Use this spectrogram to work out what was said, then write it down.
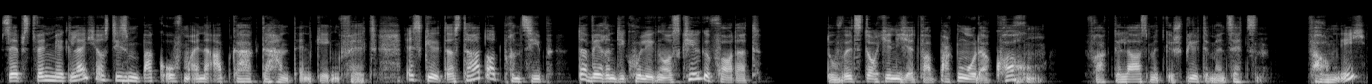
selbst wenn mir gleich aus diesem Backofen eine abgehackte Hand entgegenfällt, es gilt das Tatortprinzip, da wären die Kollegen aus Kiel gefordert. Du willst doch hier nicht etwa backen oder kochen? fragte Lars mit gespieltem Entsetzen. Warum nicht?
